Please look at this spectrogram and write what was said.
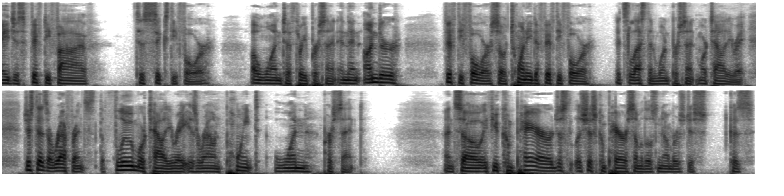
Ages 55 to 64, a 1 to 3%. And then under 54, so 20 to 54, it's less than 1% mortality rate. Just as a reference, the flu mortality rate is around 0.1%. And so if you compare, just let's just compare some of those numbers just because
